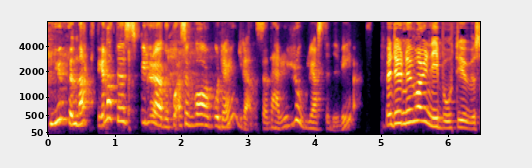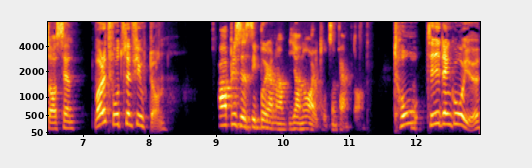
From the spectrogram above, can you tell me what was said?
det är inte en nackdel att det spiller över på, alltså var går den gränsen? Det här är det roligaste vi vet. Men du, nu har ju ni bott i USA sedan, var det 2014? Ja, precis i början av januari 2015. To tiden går ju.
